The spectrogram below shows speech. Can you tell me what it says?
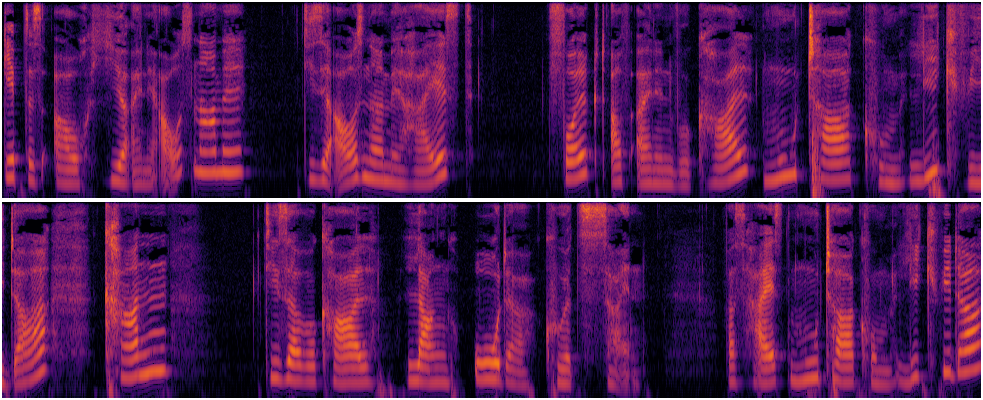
gibt es auch hier eine Ausnahme. Diese Ausnahme heißt, folgt auf einen Vokal muta cum liquida, kann dieser Vokal lang oder kurz sein. Was heißt muta cum liquida?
